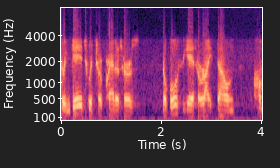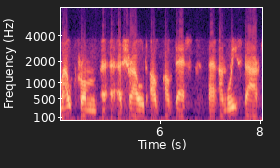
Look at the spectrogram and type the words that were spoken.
to engage with your creditors, negotiate a write down, come out from a, a shroud of, of debt uh, and restart,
